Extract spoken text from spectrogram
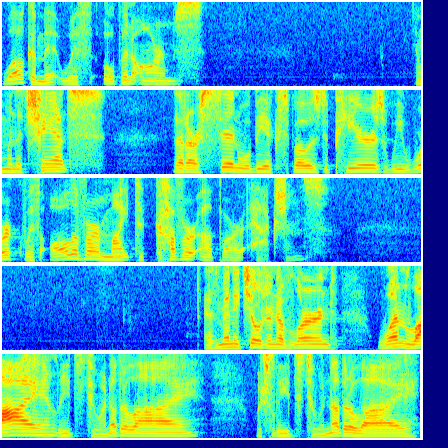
welcome it with open arms. And when the chance that our sin will be exposed appears, we work with all of our might to cover up our actions. As many children have learned, one lie leads to another lie, which leads to another lie,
